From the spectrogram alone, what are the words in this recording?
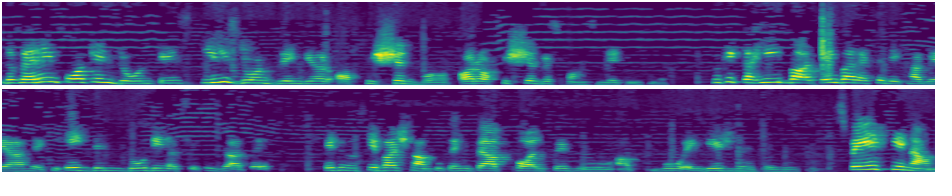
the very important don't is, please don't bring your official work or official responsibilities here. क्योंकि कई बार कई बार ऐसे देखा गया है कि एक दिन, दो दिन अच्छे से जाते हैं, लेकिन उसके बाद शाम को कहीं पे आप कॉल पे हो, आप वो एंगेज रहते हो स्पेस के नाम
